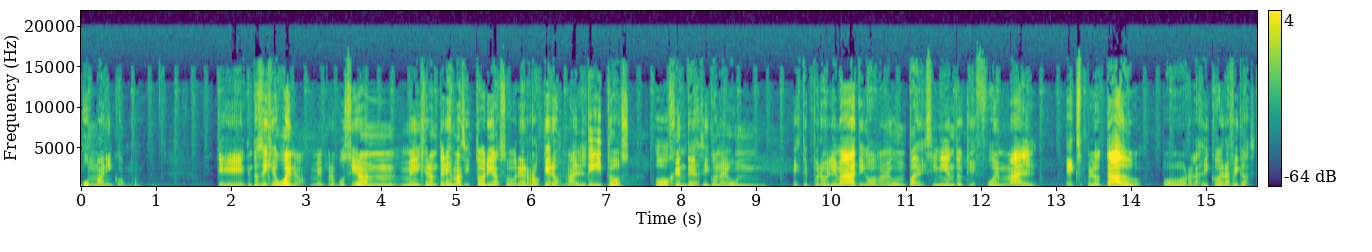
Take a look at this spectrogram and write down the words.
un manicomio. Eh, entonces dije, bueno, me propusieron, me dijeron, ¿tenés más historias sobre rockeros malditos o gente así con algún este, problemático, con algún padecimiento que fue mal explotado por las discográficas?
